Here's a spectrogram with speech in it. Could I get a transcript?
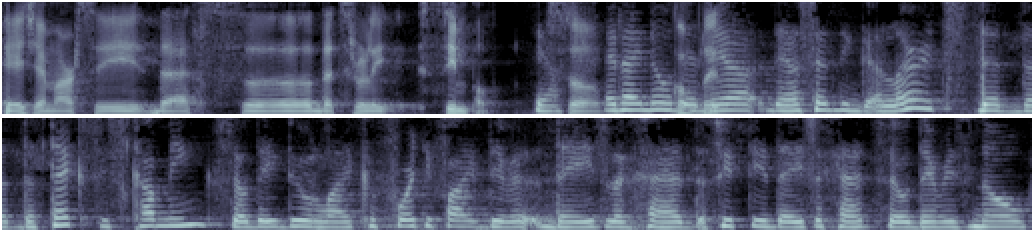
HMRC, that's that's really simple yeah. So and I know complete... that they are they are sending alerts that, that the tax is coming. So they do like 45 days ahead, 50 days ahead. So there is no,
